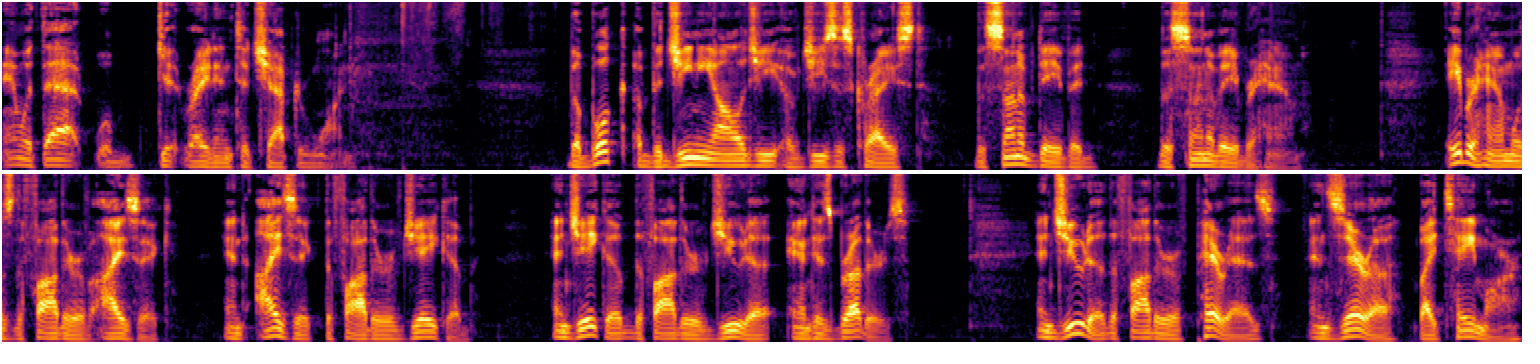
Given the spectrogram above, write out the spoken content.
And with that, we'll get right into chapter 1. The book of the genealogy of Jesus Christ, the son of David, the son of Abraham. Abraham was the father of Isaac, and Isaac the father of Jacob, and Jacob the father of Judah and his brothers, and Judah the father of Perez, and Zerah by Tamar,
